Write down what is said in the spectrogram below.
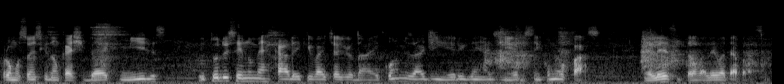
promoções que dão cashback, milhas e tudo isso aí no mercado aí que vai te ajudar a economizar dinheiro e ganhar dinheiro, assim como eu faço. Beleza? Então, valeu, até a próxima.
